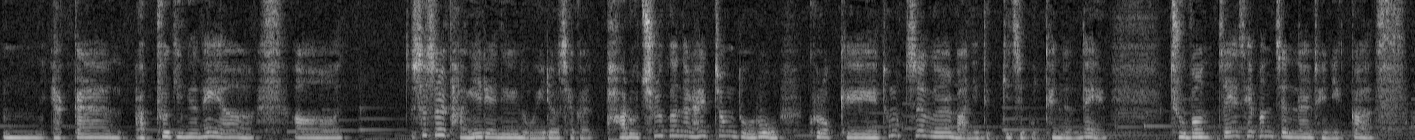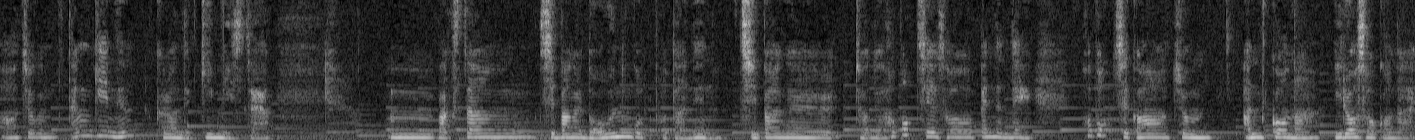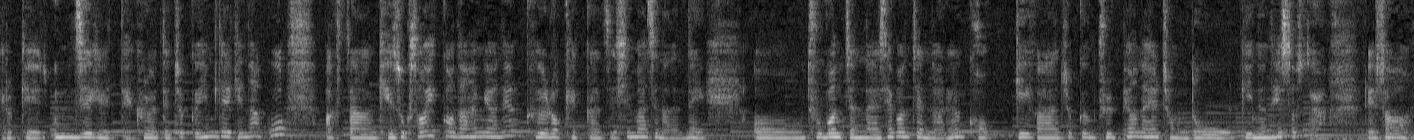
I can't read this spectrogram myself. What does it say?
음, 약간 아프기는 해요. 어, 수술 당일에는 오히려 제가 바로 출근을 할 정도로 그렇게 통증을 많이 느끼지 못했는데 두 번째, 세 번째 날 되니까 어, 조금 당기는 그런 느낌이 있어요. 음, 막상 지방을 넣은 곳보다는 지방을 저는 허벅지에서 뺐는데 허벅지가 좀 앉거나 일어서거나 이렇게 움직일 때 그럴 때 조금 힘들긴 하고 막상 계속 서 있거나 하면은 그렇게까지 심하진 않은데 어, 두 번째 날, 세 번째 날은 걷기가 조금 불편할 정도기는 했었어요. 그래서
